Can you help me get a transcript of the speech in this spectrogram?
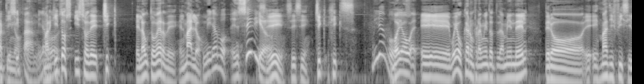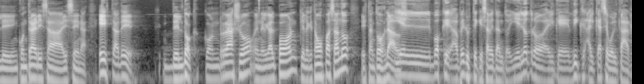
argentino. participa? Mirá Marquitos hizo de Chick, el auto verde, el malo. Mirá vos, ¿en serio? Sí, sí, sí. Chick Hicks. Mirá vos. Voy a, eh, voy a buscar un fragmento también de él, pero eh, es más difícil eh, encontrar esa escena. Esta de del Doc con Rayo en el galpón, que es la que estamos pasando, está en todos lados. Y el vos que, a ver usted que sabe tanto. Y el otro, el que Dick, al que hace volcar,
